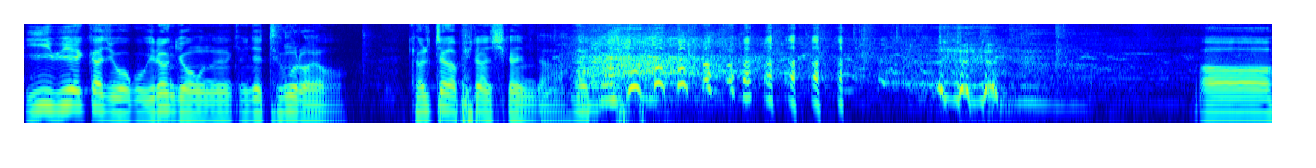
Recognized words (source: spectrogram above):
이 위에까지 오고 이런 경우는 굉장히 드물어요. 결제가 필요한 시간입니다. 어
